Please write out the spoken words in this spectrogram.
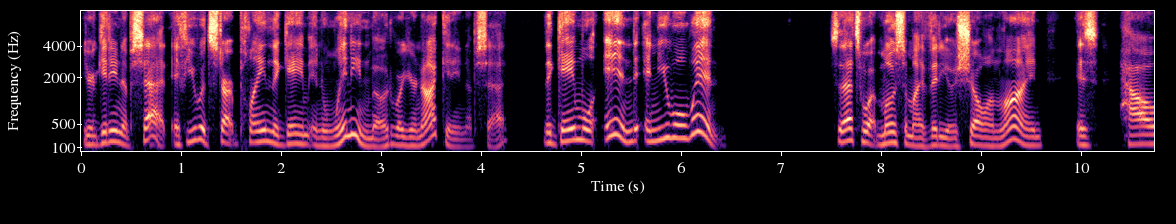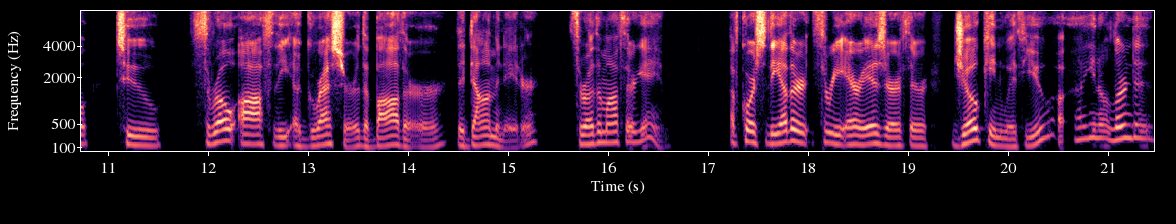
You're getting upset. If you would start playing the game in winning mode where you're not getting upset, the game will end and you will win. So that's what most of my videos show online is how to throw off the aggressor, the botherer, the dominator, throw them off their game. Of course, the other three areas are if they're joking with you, uh, uh, you know, learn to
